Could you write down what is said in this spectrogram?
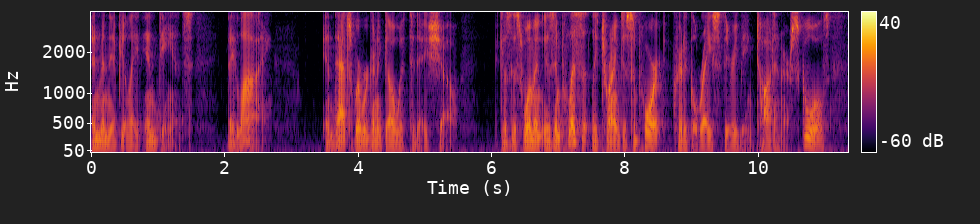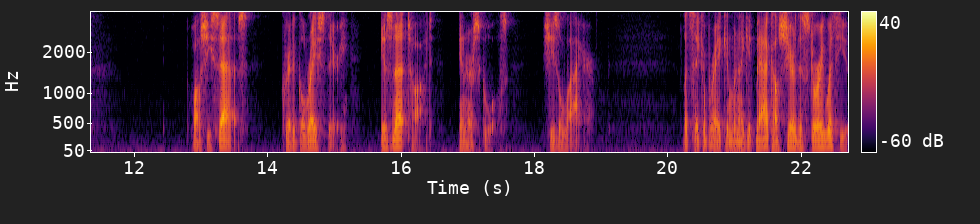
and manipulate and dance. They lie. And that's where we're going to go with today's show. Because this woman is implicitly trying to support critical race theory being taught in our schools, while she says critical race theory is not taught in our schools. She's a liar. Let's take a break, and when I get back, I'll share this story with you.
